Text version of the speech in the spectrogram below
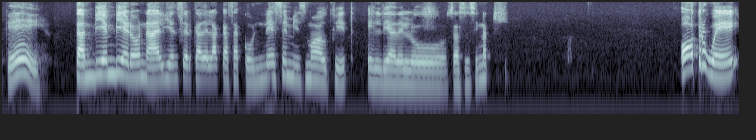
Ok. También vieron a alguien cerca de la casa con ese mismo outfit el día de los asesinatos. Otro güey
